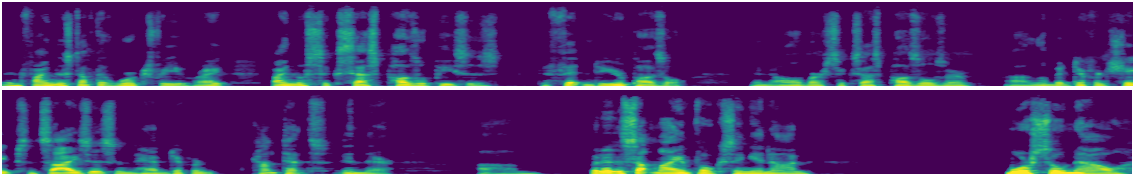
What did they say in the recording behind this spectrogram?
and find the stuff that works for you, right? Find those success puzzle pieces to fit into your puzzle. And all of our success puzzles are uh, a little bit different shapes and sizes and have different contents in there. Um, but it is something I am focusing in on more so now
